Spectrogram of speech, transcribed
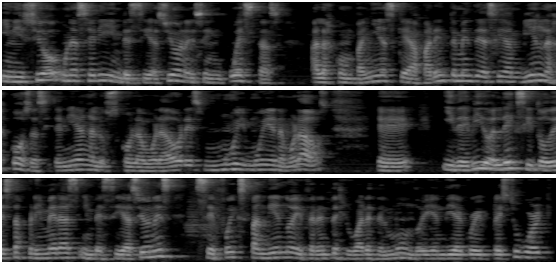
inició una serie de investigaciones, encuestas a las compañías que aparentemente hacían bien las cosas y tenían a los colaboradores muy, muy enamorados. Eh, y debido al éxito de estas primeras investigaciones, se fue expandiendo a diferentes lugares del mundo. Hoy en día Great Place to Work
